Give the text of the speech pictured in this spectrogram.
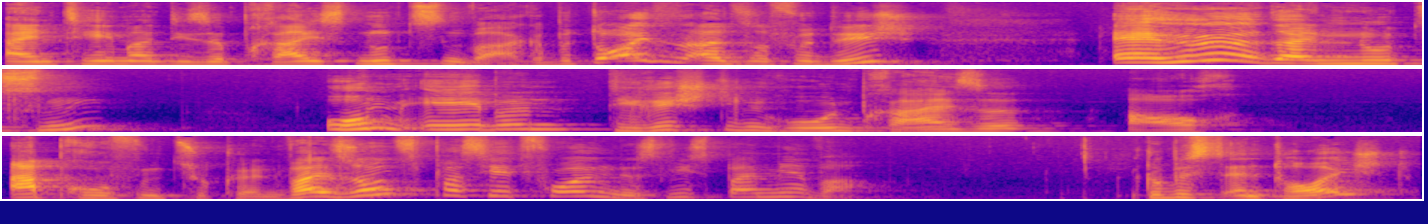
ein Thema, diese Preis-Nutzen-Waage. Bedeutet also für dich, erhöhe deinen Nutzen, um eben die richtigen hohen Preise auch abrufen zu können. Weil sonst passiert Folgendes, wie es bei mir war. Du bist enttäuscht,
